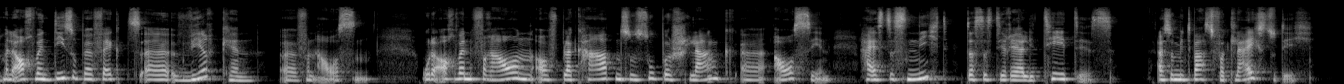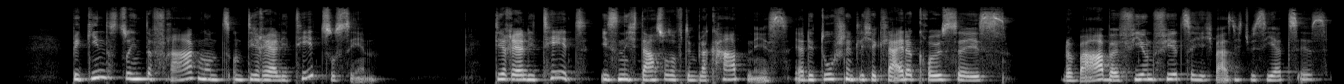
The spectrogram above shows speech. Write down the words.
Weil auch wenn die so perfekt äh, wirken äh, von außen oder auch wenn Frauen auf Plakaten so super schlank äh, aussehen, heißt das nicht, dass das die Realität ist. Also mit was vergleichst du dich? Beginn das zu hinterfragen und, und die Realität zu sehen. Die Realität ist nicht das, was auf den Plakaten ist. Ja, die durchschnittliche Kleidergröße ist oder war bei 44, ich weiß nicht, wie es jetzt ist.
